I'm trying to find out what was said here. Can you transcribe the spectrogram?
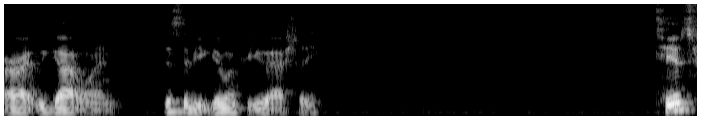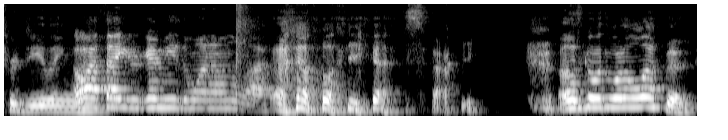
All right, we got one. This would be a good one for you, Ashley. Tips for dealing with. Oh, I thought you were giving me the one on the left. oh, yeah, sorry. Let's go with the one on the left then.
